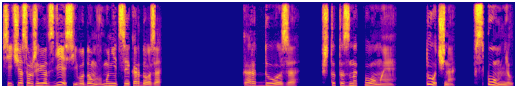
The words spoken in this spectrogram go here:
Сейчас он живет здесь, его дом в муниции Кардоза. Кардоза. Что-то знакомое. Точно. Вспомнил.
